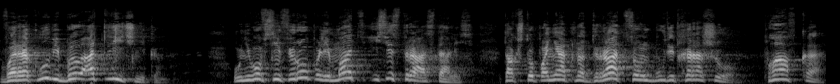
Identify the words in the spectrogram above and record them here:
в аэроклубе был отличником. У него в Симферополе мать и сестра остались, так что, понятно, драться он будет хорошо. Павка,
